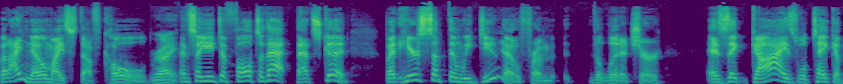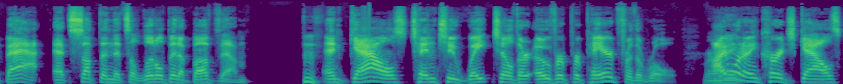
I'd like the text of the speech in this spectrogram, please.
but I know my stuff cold. Right. And so you default to that. That's good. But here's something we do know from the literature is that guys will take a bat at something that's a little bit above them. Hmm. And gals tend to wait till they're over prepared for the role. Right. I want to encourage gals,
